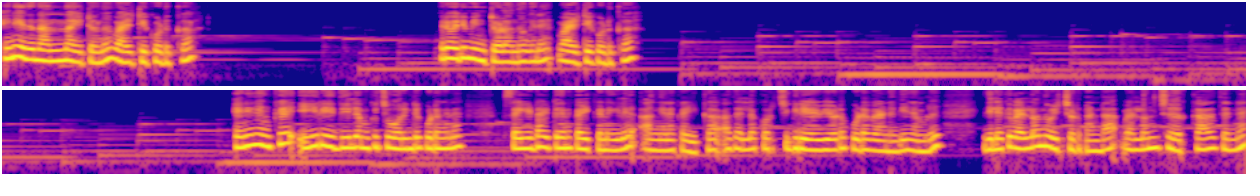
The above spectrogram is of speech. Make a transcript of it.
ഇനി ഇത് നന്നായിട്ടൊന്ന് വഴറ്റി കൊടുക്കുക ഒരു ഒരു മിനിറ്റോളം ഒന്ന് ഇങ്ങനെ വഴറ്റി കൊടുക്കുക ഇനി നിങ്ങൾക്ക് ഈ രീതിയിൽ നമുക്ക് ചോറിന്റെ കൂടെ ഇങ്ങനെ സൈഡായിട്ട് ഇങ്ങനെ കഴിക്കണമെങ്കിൽ അങ്ങനെ കഴിക്കുക. അതല്ല കുറച്ച് ഗ്രേവിയോടെ കൂടെ വേണമെങ്കിൽ നമ്മൾ ഇതിലേക്ക് വെള്ളമൊന്നും ഒഴിച്ചു കൊടുക്കണ്ട. വെള്ളമൊന്നും ചേർക്കാതെ തന്നെ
